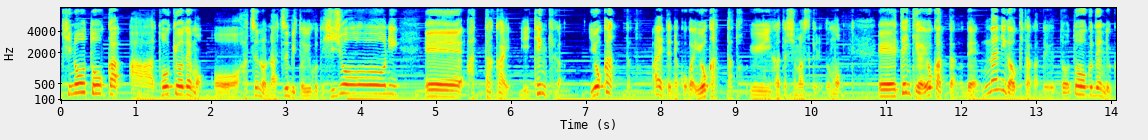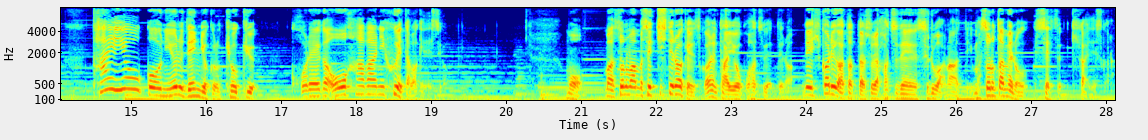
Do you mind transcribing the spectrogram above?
昨日10日、あ東京でも初の夏日ということで非常に、えー、あったかい、天気が良かったと。あえてね、ここは良かったという言い方しますけれども、えー、天気が良かったので、何が起きたかというと、東北電力、太陽光による電力の供給、これが大幅に増えたわけですよ。もう、まあそのまま設置してるわけですからね、太陽光発電っていうのは。で、光が当たったらそれ発電するわなっていう、まあそのための施設、機械ですから。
